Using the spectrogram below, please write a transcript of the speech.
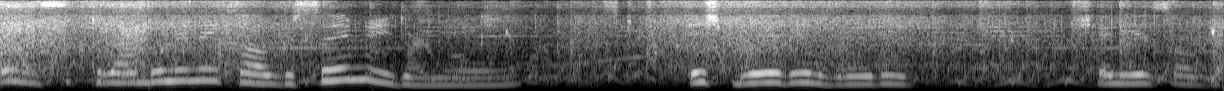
Oğlum şu trambolini kaldırsaydım ya. Eş buraya değil buraya değil. Şeliye saldım.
